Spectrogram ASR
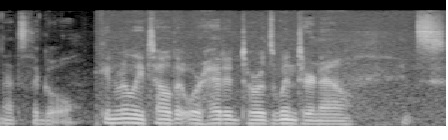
That's the goal. You can really tell that we're headed towards winter now. It's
